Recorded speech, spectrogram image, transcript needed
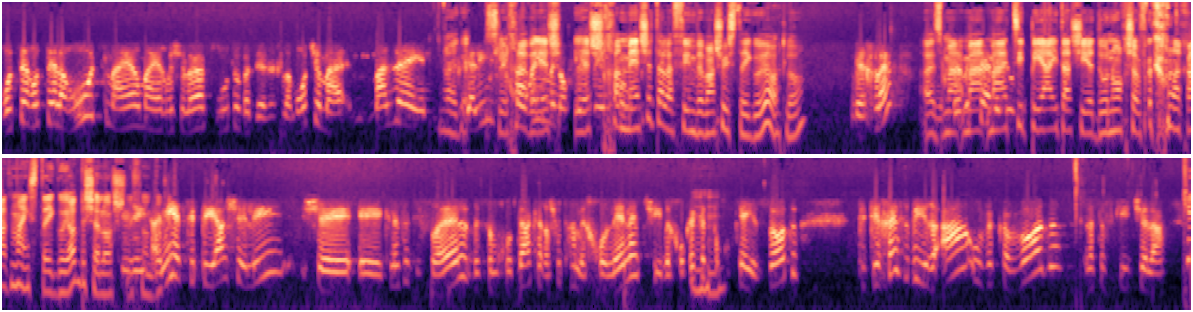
רוצה רוצה לרוץ מהר מהר ושלא יעצרו אותו בדרך, למרות שמה מה זה רגע, דגלים סליחה, אבל יש-. חמשת אלפים ומשהו הסתייגויות, לא? בהחלט. אז מה- מה מה. הציפייה הייתה שידונו עכשיו בכל אחת מההסתייגויות בשלוש לפנות בוקר? אני, הציפייה שלי שכנסת ישראל, בסמכותה כרשות המכוננת, שהיא מחוקקת פה חוקי יסוד, תתייחס ביראה ובכבוד לתפקיד שלה. כן,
